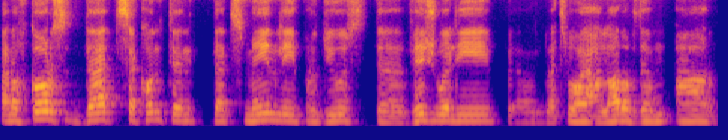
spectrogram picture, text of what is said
And of course, that's a content that's mainly produced visually. that's why a lot of them are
